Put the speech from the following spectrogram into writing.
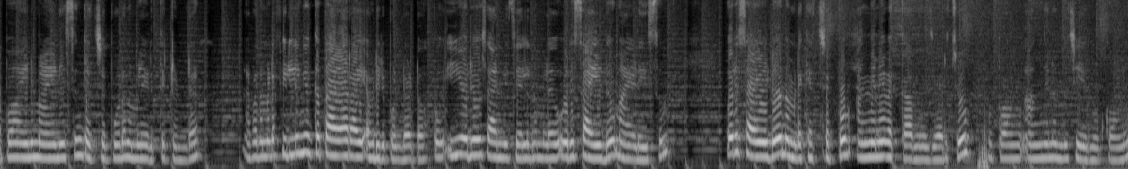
അപ്പോൾ അതിന് മയോണീസും കെച്ചപ്പൂടെ നമ്മൾ എടുത്തിട്ടുണ്ട്. അപ്പോൾ നമ്മുടെ ഫില്ലിംഗ് ഒക്കെ തയ്യാറായി അവിടെ ഇരിപ്പുണ്ട് കേട്ടോ. അപ്പോൾ ഈ ഒരു സാൻഡ്വിച്ചിൽ നമ്മൾ ഒരു സൈഡ് മയണീസും ഒരു സൈഡ് നമ്മുടെ കെച്ചപ്പും അങ്ങനെ വെക്കാമെന്ന് വിചാരിച്ചു. അപ്പോൾ അങ്ങനെ ഒന്ന് ചെയ്ത് നോക്കുവാണ്.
